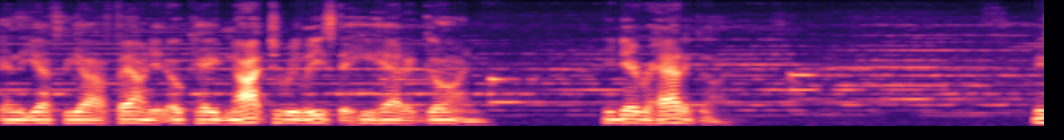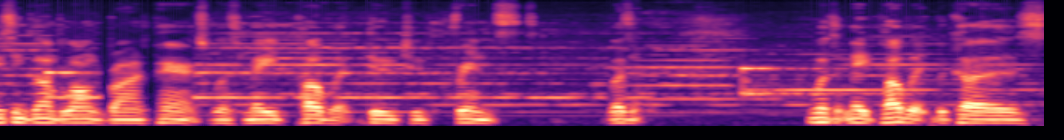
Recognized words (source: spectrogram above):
and the FBI found it okay not to release that he had a gun. He never had a gun. Missing gun belonged to Brian's parents was made public due to friends. wasn't wasn't made public because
